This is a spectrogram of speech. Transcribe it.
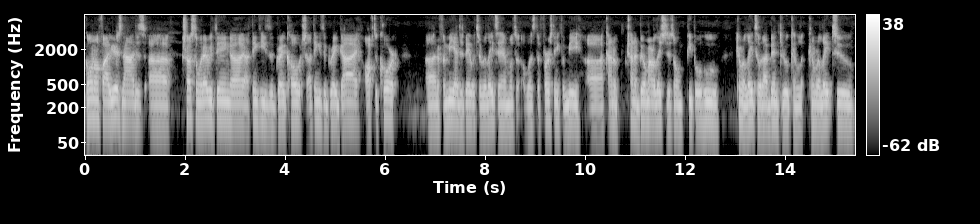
going on five years now, just trust him with everything. Uh, I think he's a great coach. I think he's a great guy off the court. Uh, and for me, I just be able to relate to him was was the first thing for me. Uh, kind of trying to build my relationships on people who can relate to what I've been through, can can relate to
